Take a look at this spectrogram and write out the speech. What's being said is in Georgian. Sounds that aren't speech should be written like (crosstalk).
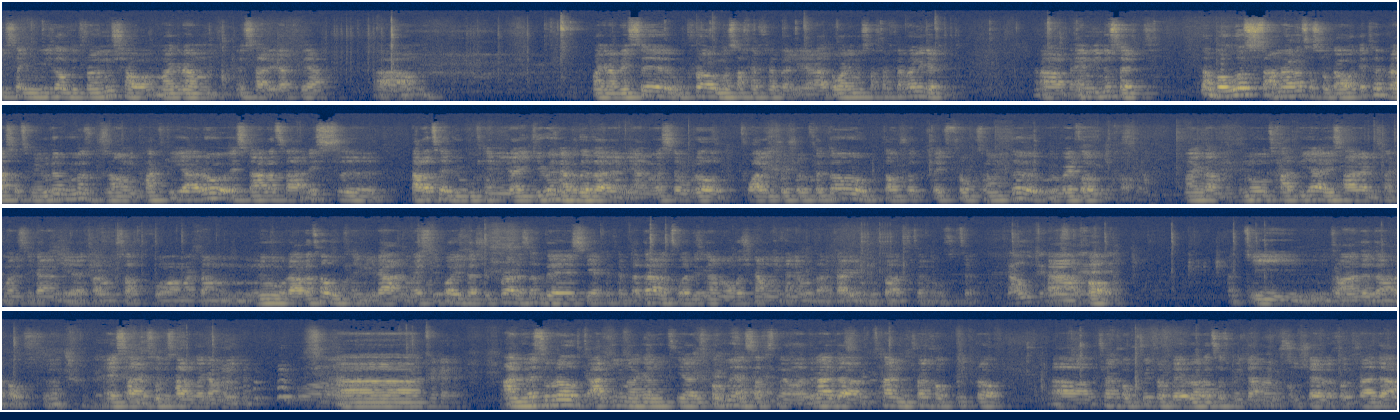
ისე ვიზავდით რომ მუშავა, მაგრამ ეს არის რა ქვია მაგრამ ესე უფრო მოსახერხებელია, რატო არის მოსახერხებელი აა n-1 და ბოლოს ამ რაღაცას რო გავაკეთებ, რასაც მივიღებ, იმას გზავნი. ფაქტია, რომ ეს რაღაცა არის რაღაცები უკენი რა იგივე ნაღდად არ არის, ანუ ესე უბრალოდ თვალით რო შევხედო და დავშოთ ტექსტ რო გზავნი და ვერ დავიკითხავ. მაგრამ ნუ ცხადია ეს არ არის საკმარისი გარანტია ახლა რომ საფრთხოა მაგრამ ნუ რაღაცა უკენი რა. ანუ ეს იყო ის დაშიფრვა რასაც DS იაკეთებდა და წლების განმავლობაში გამოიყენებოდა. კარგი ინფორმაცია უსიცე გაუტენა ხო კი ძალიან და არ ყავს ეს არის უსო არ უნდა გამოიყენო აა ანუ ეს უბრალოდ კარგი მაგალითი არის ხოლმე ასახსნელად რა და თან ჩვენ ხო ვფიქრობთ რომ ჩვენ ხო ვთქვით რომ ბევრ რაღაცას მინდა ამ კურსში შევეხოთ რა და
